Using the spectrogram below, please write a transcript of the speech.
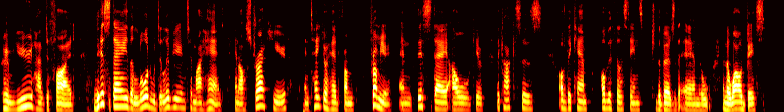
whom you have defied. This day the Lord will deliver you into my hand, and I'll strike you and take your head from, from you. And this day I will give the carcasses of the camp of the Philistines to the birds of the air and the, and the wild beasts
